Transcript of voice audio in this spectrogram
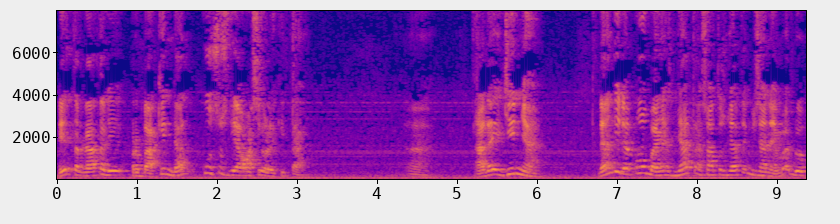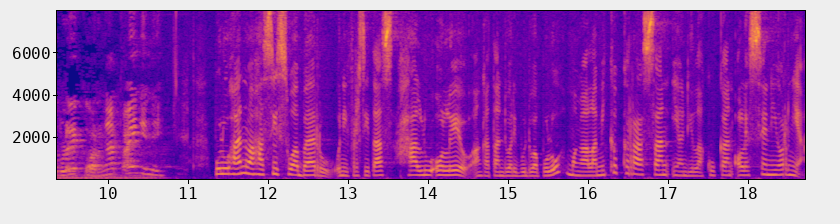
Dia terdata di perbakin dan khusus diawasi oleh kita. Nah, ada izinnya. Dan tidak perlu banyak senjata, satu senjata bisa nembak 20 ekor. Ngapain ini? Puluhan mahasiswa baru Universitas Halu Oleo Angkatan 2020 mengalami kekerasan yang dilakukan oleh seniornya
